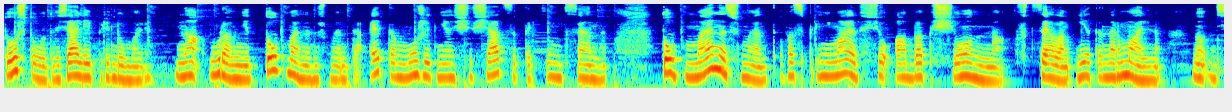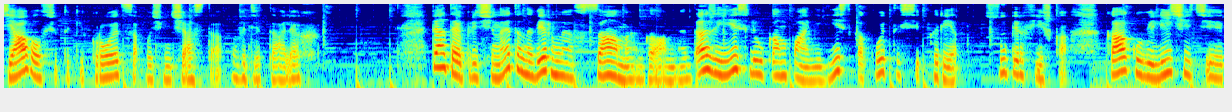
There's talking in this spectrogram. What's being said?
то, что вот взяли и придумали. На уровне топ-менеджмента это может не ощущаться таким ценным. Топ-менеджмент воспринимает все обобщенно в целом, и это нормально, но дьявол все-таки кроется очень часто в деталях. Пятая причина, это, наверное, самое главное. Даже если у компании есть какой-то секрет, супер фишка, как увеличить, э,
